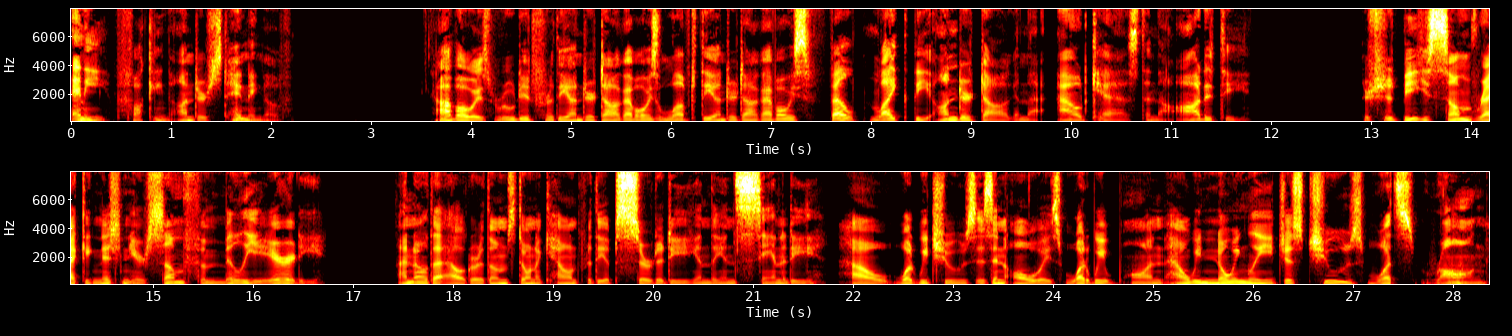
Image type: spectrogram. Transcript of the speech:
any fucking understanding of. I've always rooted for the underdog. I've always loved the underdog. I've always felt like the underdog and the outcast and the oddity. There should be some recognition here, some familiarity. I know the algorithms don't account for the absurdity and the insanity, how what we choose isn't always what we want, how we knowingly just choose what's wrong.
